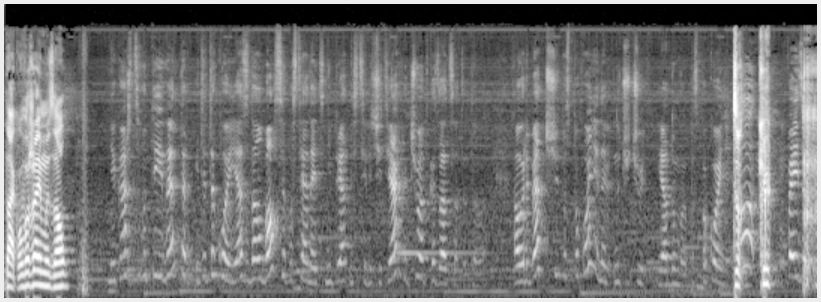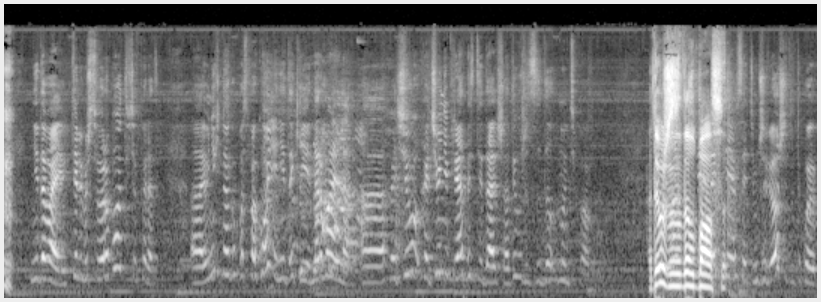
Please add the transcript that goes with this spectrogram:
Так, уважаемый зал. Мне кажется, вот ты ивентер, и ты такой, я задолбался постоянно эти неприятности лечить, я хочу отказаться от этого. А у ребят чуть-чуть поспокойнее, нав- ну чуть-чуть, я думаю, поспокойнее. Ну, пойдет, не давай, ты любишь свою работу, все в и у них немного поспокойнее, они такие, нормально, а, хочу, хочу неприятности дальше, а ты уже задол... ну типа... А ты уже задолбался. Ты с этим живешь, и ты такой,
